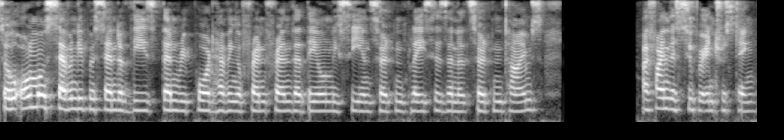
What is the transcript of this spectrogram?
So, almost 70% of these then report having a friend friend that they only see in certain places and at certain times. I find this super interesting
